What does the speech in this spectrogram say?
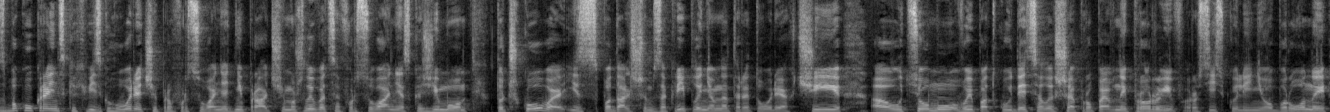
З боку українських військ говорячи про форсування Дніпра, чи можливе це форсування, скажімо, точкове із подальшим закріпленням на територіях, чи е, у цьому випадку йдеться лише про певний прорив російської лінії оборони,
